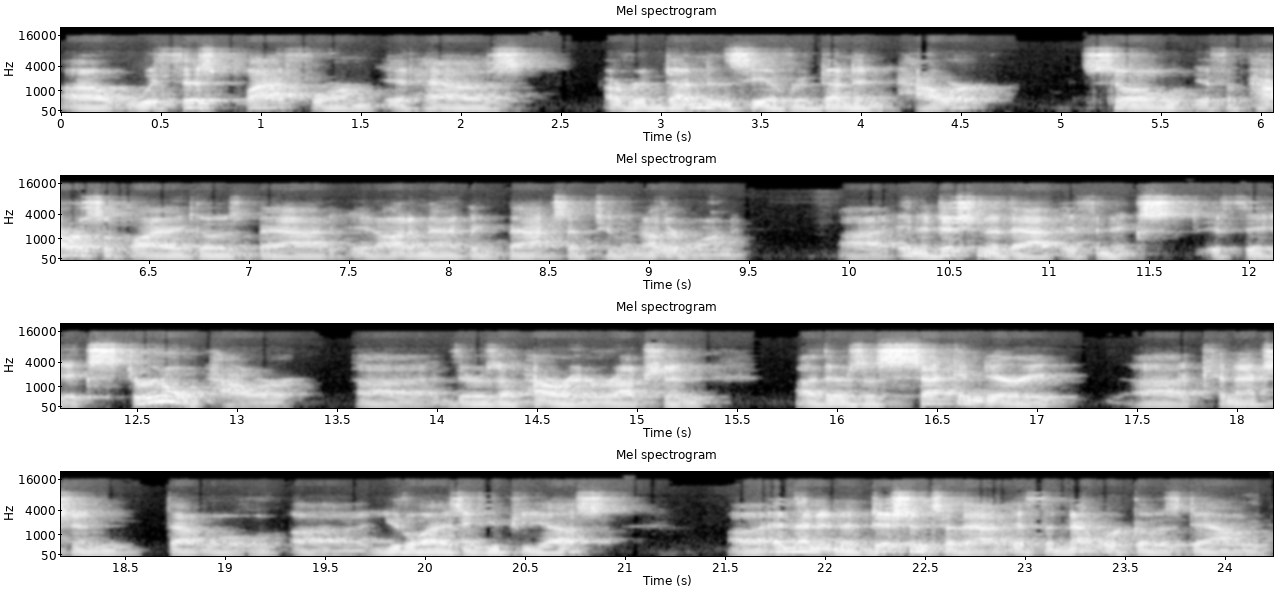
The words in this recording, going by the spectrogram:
Uh, with this platform, it has a redundancy of redundant power. So if a power supply goes bad, it automatically backs up to another one. Uh, in addition to that, if an ex- if the external power uh, there's a power interruption, uh, there's a secondary uh, connection that will uh, utilize a UPS. Uh, and then in addition to that, if the network goes down,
